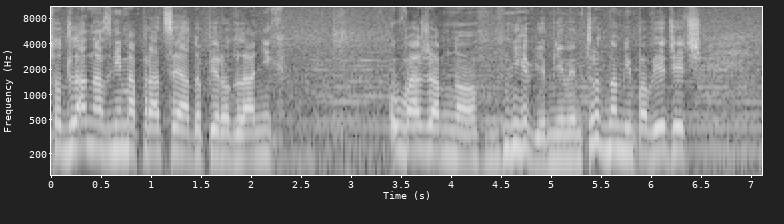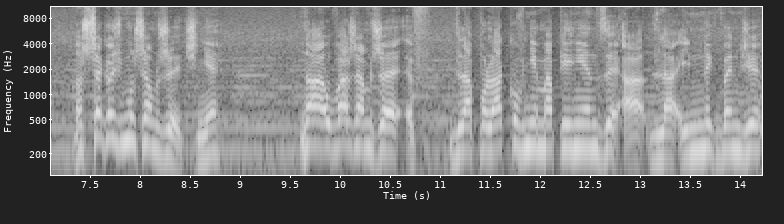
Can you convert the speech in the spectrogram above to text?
To dla nas nie ma pracy, a dopiero dla nich. Uważam, no nie wiem, nie wiem, trudno mi powiedzieć. No z czegoś muszą żyć, nie? No a uważam, że w, dla Polaków nie ma pieniędzy, a dla innych będzie.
